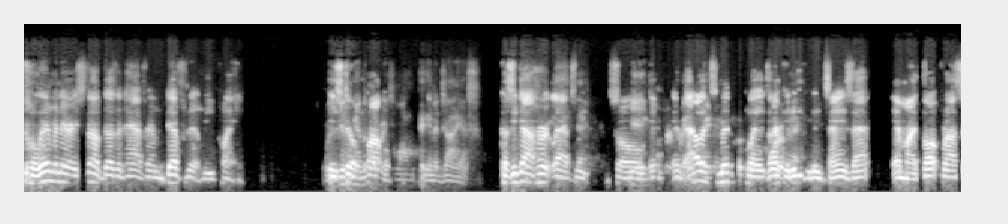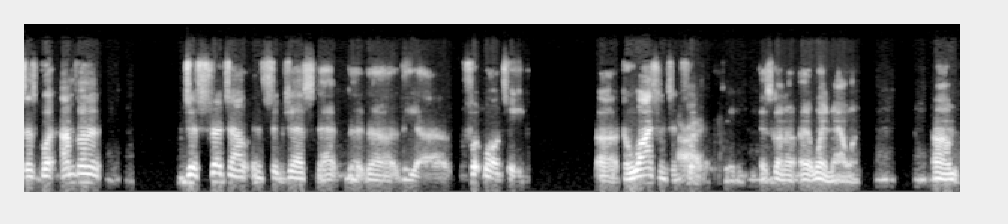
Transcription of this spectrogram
preliminary stuff doesn't have him definitely playing. Which He's still me another probable. reason why I'm picking the Giants. because he got hurt last week. So Yeah, if, if Alex Smith plays, I could easily change that in my thought process. But I'm gonna just stretch out and suggest that the the the uh, football team, uh, the Washington All football right. team, is gonna uh, win that one. Um,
